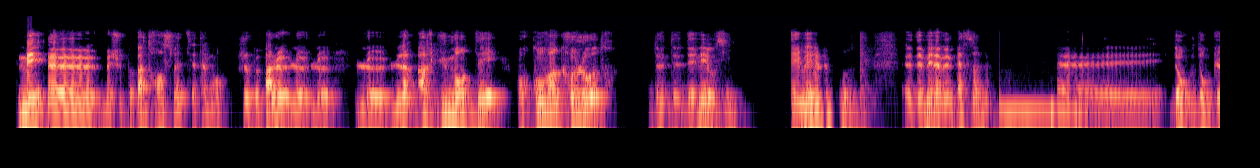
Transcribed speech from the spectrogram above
Mais, euh, ben, je ne peux pas transmettre cet amour. Je ne peux pas l'argumenter le, le, pour convaincre l'autre d'aimer aussi, d'aimer la mmh. même chose, euh, d'aimer la même personne. donc, donc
